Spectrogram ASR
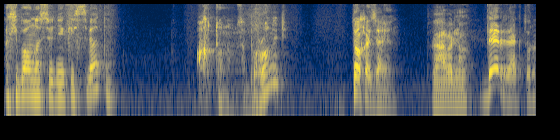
А хіба у нас сьогодні якесь свято? А хто нам заборонить? То хазяїн. Правильно, директор.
